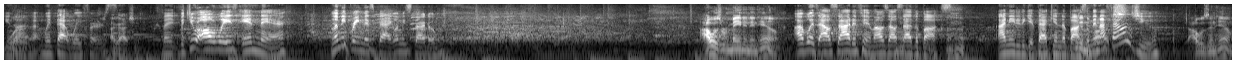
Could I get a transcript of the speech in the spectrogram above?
You know, I went that way first. I got you. But, but you're always in there. Let me bring this back. Let me start over. I was remaining in Him. I was outside of him. I was outside the box. I needed to get back in the box. in the and then box. I found you. I was in Him.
